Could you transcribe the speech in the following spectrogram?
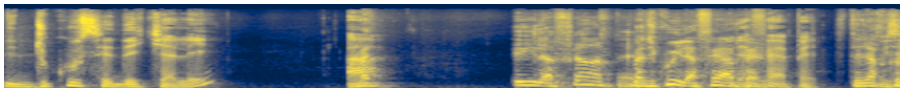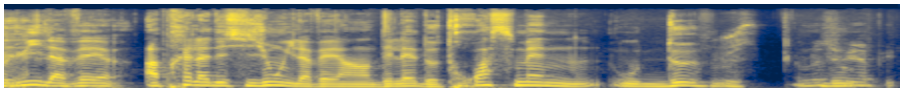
Du coup, c'est décalé. Bah, Et il a fait un appel. Bah, du coup il a fait Il appel. C'est-à-dire Oui, que lui, il avait, après la décision, il avait un délai de trois semaines ou deux, je, Je me souviens plus.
